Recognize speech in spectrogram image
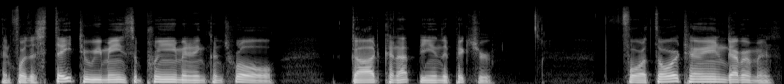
And for the state to remain supreme and in control, God cannot be in the picture. For authoritarian governments,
